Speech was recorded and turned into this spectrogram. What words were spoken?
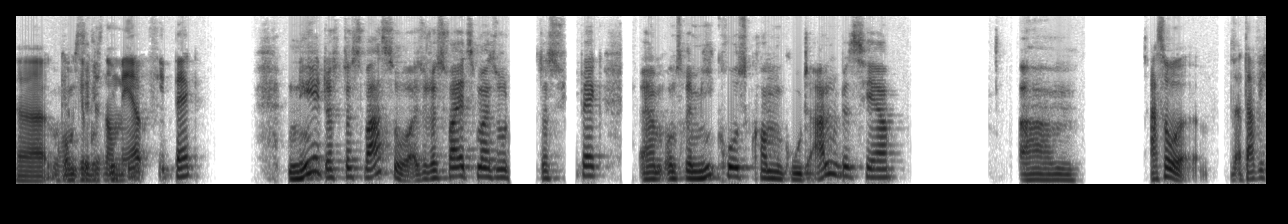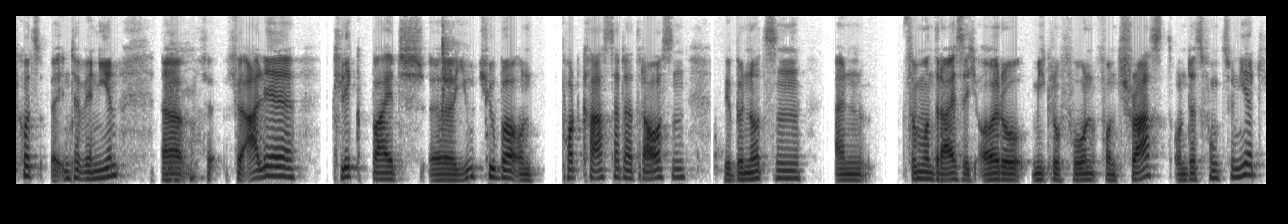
Äh, gibt nicht es noch gut mehr Feedback? Nee, das, das war's so. Also das war jetzt mal so das Feedback. Ähm, unsere Mikros kommen gut an bisher. Ähm, Achso, darf ich kurz äh, intervenieren? Äh, für, für alle Clickbait-YouTuber und Podcaster da draußen, wir benutzen ein 35 Euro Mikrofon von Trust und das funktioniert.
